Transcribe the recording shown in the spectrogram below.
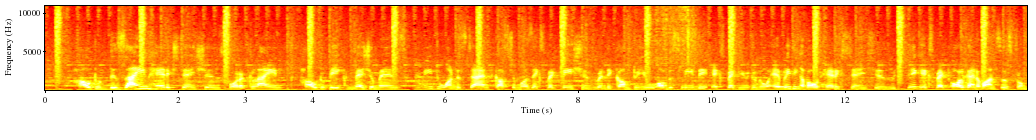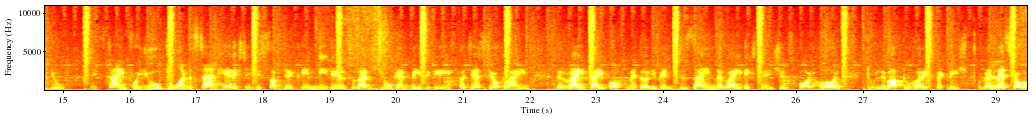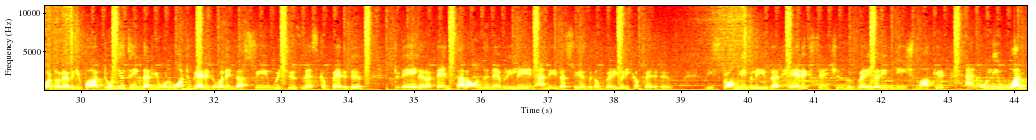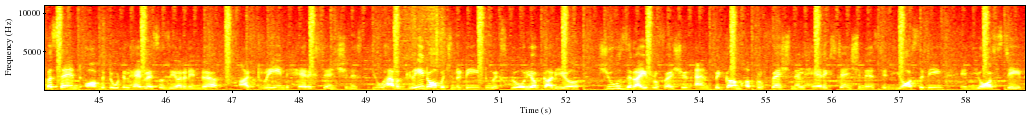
how to design hair extensions for a client, how to take measurements. You need to understand customers' expectations. When they come to you, obviously they expect you to know everything about hair extensions, which they expect all kind of answers from you. It's time for you to understand hair extension subject in detail so that you can basically suggest your client the right type of method. You can design the right extensions for her to live up to her expectation. Well, let's talk about the revenue part. Don't you think that you would want to get into an industry which is less competitive? Today, there are 10 salons in every lane and the industry has become very, very competitive. We strongly believe that hair extensions is a very, very niche market and only 1% of the total hairdressers here in India are trained hair extensionists. You have a great opportunity to explore your career choose the right profession and become a professional hair extensionist in your city, in your state.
